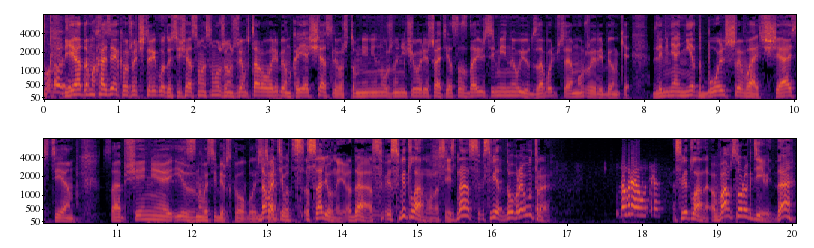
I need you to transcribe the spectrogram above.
Ну, давайте. Я домохозяйка уже 4 года. Сейчас мы с мужем ждем второго ребенка. Я счастлива, что мне не нужно ничего решать. Я создаю семейный уют, забочусь о муже и ребенке. Для меня нет большего счастья. Сообщение из Новосибирской области. Давайте вот с, с Аленой. Да, Светлана у нас есть, да? Свет, доброе утро. Доброе утро. Светлана, вам 49, да?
